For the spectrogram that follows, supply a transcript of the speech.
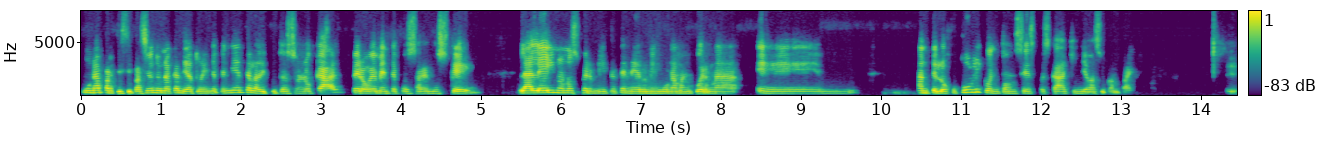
una participación de una candidatura independiente a la diputación local, pero obviamente pues sabemos que la ley no nos permite tener ninguna mancuerna eh, ante el ojo público, entonces pues cada quien lleva su campaña. Eh,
